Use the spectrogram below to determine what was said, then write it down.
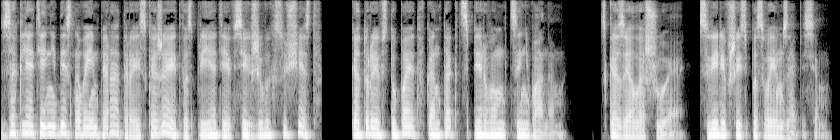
Заклятие Небесного Императора искажает восприятие всех живых существ, которые вступают в контакт с первым Циньваном, сказала Шуэ, сверившись по своим записям.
